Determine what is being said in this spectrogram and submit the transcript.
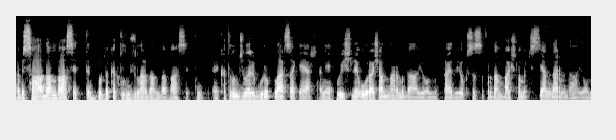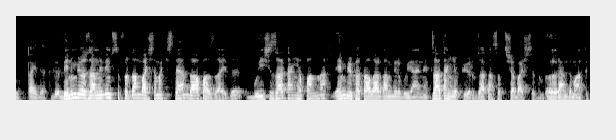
Abi sahadan bahsettin. Burada katılımcılardan da bahsettin. E, katılımcıları gruplarsak eğer hani bu işle uğraşanlar mı daha yoğunluktaydı yoksa sıfırdan başlamak isteyenler mi daha yoğunluktaydı? Benim gözlemlediğim sıfırdan başlamak isteyen daha fazlaydı. Bu işi zaten yapanlar en büyük hatalardan biri bu. Yani zaten yapıyorum, zaten satışa başladım, öğrendim artık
